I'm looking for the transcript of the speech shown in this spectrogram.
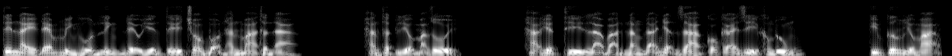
tên này đem mình hồn linh đều hiến tế cho bọn hắn ma thần A. Hắn thật liều mạng rồi. Hạ hiệt thì là bản năng đã nhận ra có cái gì không đúng. Kim cương liều mạng.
